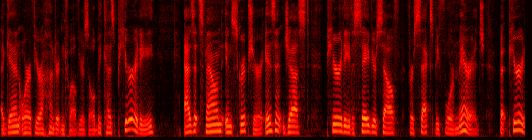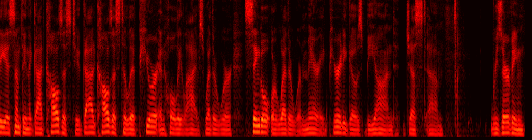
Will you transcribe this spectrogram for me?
again, or if you're 112 years old, because purity, as it's found in Scripture, isn't just purity to save yourself for sex before marriage, but purity is something that God calls us to. God calls us to live pure and holy lives, whether we're single or whether we're married. Purity goes beyond just um, reserving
